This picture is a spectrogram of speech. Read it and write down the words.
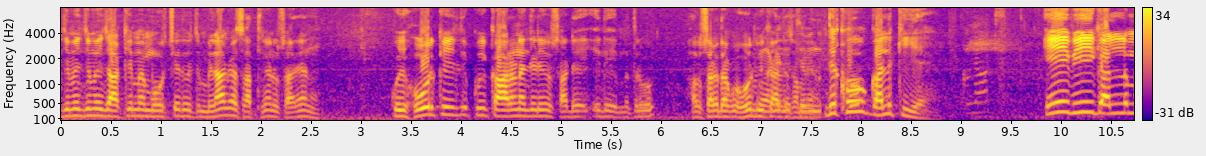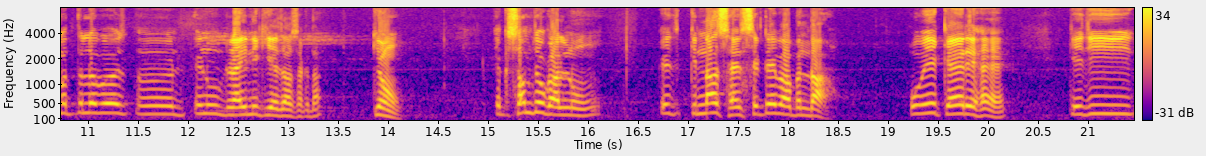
ਜਿਵੇਂ ਜਿਵੇਂ ਜਾ ਕੇ ਮੈਂ ਮੋਰਚੇ ਦੇ ਵਿੱਚ ਮਿਲਾਂਗਾ ਸਾਥੀਆਂ ਨੂੰ ਸਾਰਿਆਂ ਨੂੰ ਕੋਈ ਹੋਰ ਕੀ ਕੋਈ ਕਾਰਨ ਹੈ ਜਿਹੜੇ ਸਾਡੇ ਇਹਦੇ ਮਤਲਬ ਹੋ ਸਕਦਾ ਕੋਈ ਹੋਰ ਵੀ ਕਾਰਨ ਸਾਹਮਣੇ। ਦੇਖੋ ਗੱਲ ਕੀ ਹੈ? ਇਹ ਵੀ ਗੱਲ ਮਤਲਬ ਇਹਨੂੰ ਡਿਨਾਈ ਨਹੀਂ ਕੀਤਾ ਜਾ ਸਕਦਾ। ਕਿਉਂ? ਇੱਕ ਸਮਝੋ ਗੱਲ ਨੂੰ ਕਿ ਕਿੰਨਾ ਸੈਂਸਿਟਿਵ ਆ ਬੰਦਾ। ਉਹ ਇਹ ਕਹਿ ਰਿਹਾ ਹੈ ਕਿ ਜੀ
